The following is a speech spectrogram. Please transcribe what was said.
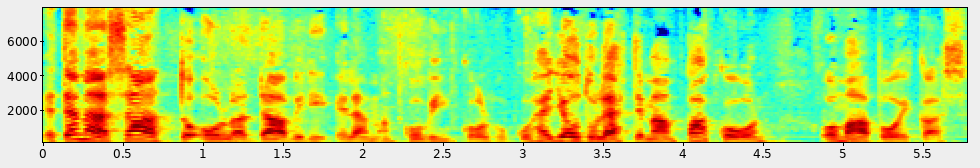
Ja tämä saatto olla Davidin elämän kovin kolhu, kun hän joutui lähtemään pakoon omaa poikaansa.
